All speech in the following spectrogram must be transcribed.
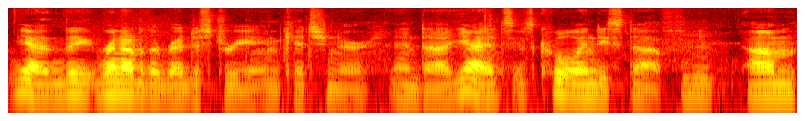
and- yeah, they run out of the registry in Kitchener, and uh, yeah, it's it's cool indie stuff. Mhm. Um,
